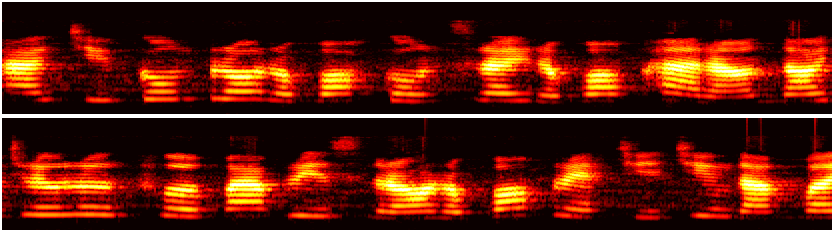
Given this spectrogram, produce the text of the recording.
ហើយជាកូនប្រុសរបស់កូនស្រីរបស់ផារ៉ោនដោយជ្រើសរើសធ្វើបាបរាស្ត្ររបស់ព្រះជាជាងដើម្បី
